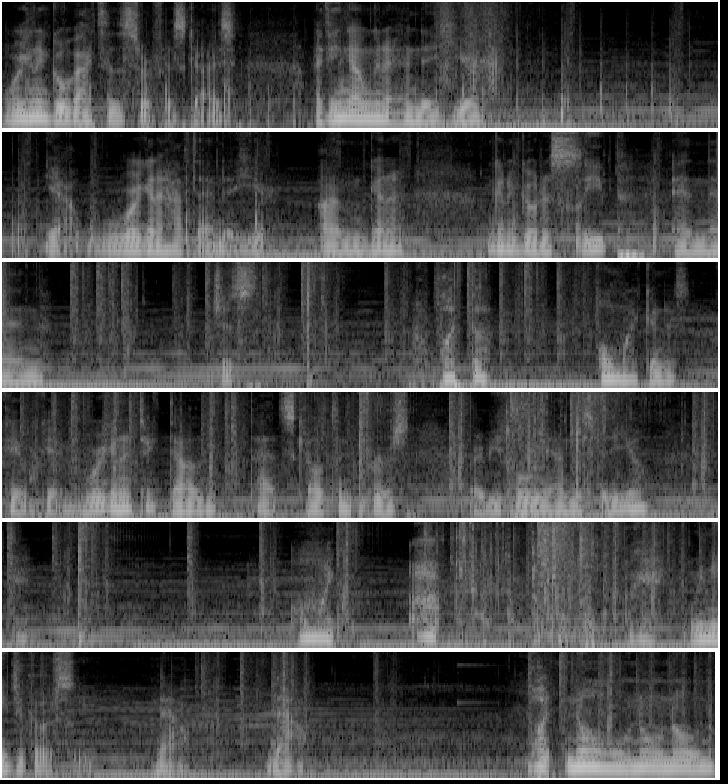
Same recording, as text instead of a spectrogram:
we're gonna go back to the surface, guys. I think I'm gonna end it here. Yeah, we're gonna have to end it here. I'm gonna I'm gonna go to sleep and then just what the? Oh my goodness. Okay okay we're gonna take down that skeleton first right before we end this video. Okay. Oh my oh. okay we need to go to sleep now. Now. What? No no no no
